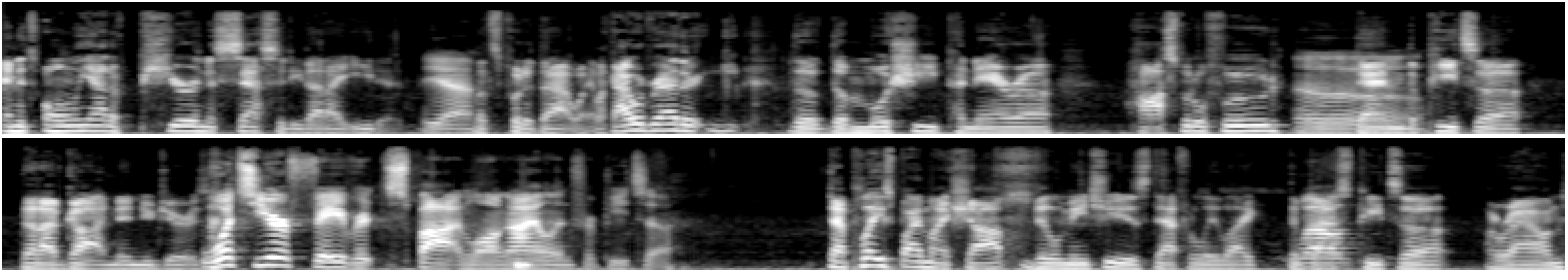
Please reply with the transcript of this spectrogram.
and it's only out of pure necessity that I eat it. Yeah. Let's put it that way. Like I would rather eat the the mushy Panera hospital food than the pizza that I've gotten in New Jersey. What's your favorite spot in Long Island for pizza? that place by my shop, Villamici, is definitely like the Well- best pizza around.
